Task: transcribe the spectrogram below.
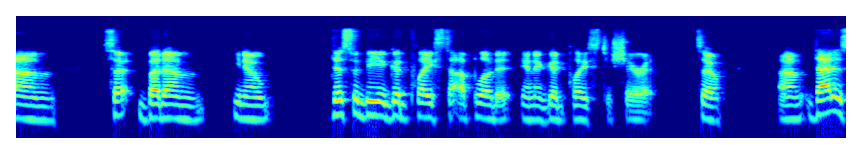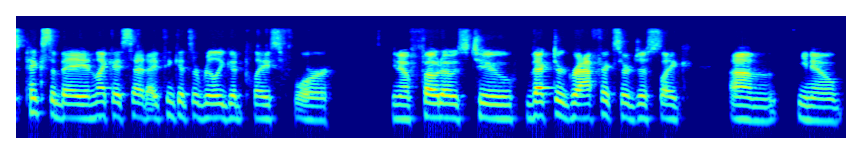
Um, so, but um, you know, this would be a good place to upload it and a good place to share it. So um, that is Pixabay. And like I said, I think it's a really good place for, you know, photos to vector graphics or just like, um, you know,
